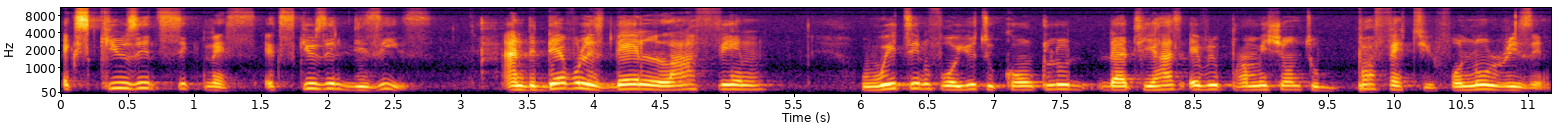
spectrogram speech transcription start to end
excusing sickness, excusing disease. And the devil is there laughing, waiting for you to conclude that he has every permission to buffet you for no reason.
